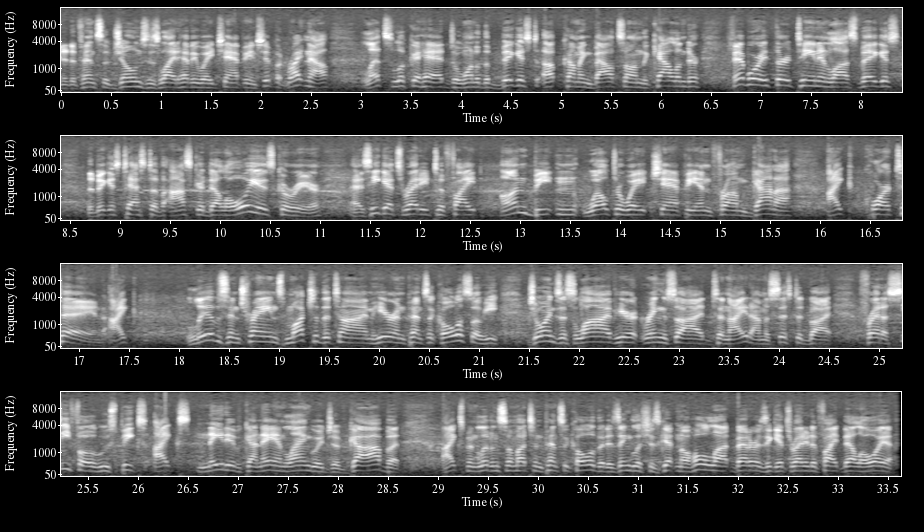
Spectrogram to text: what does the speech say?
in a defense of Jones's light heavyweight championship. But right now, let's look ahead to one of the biggest upcoming bouts on the calendar. February 13 in Las Vegas, the biggest test of Oscar De La Hoya's career as he gets ready to fight unbeaten welterweight champion from Ghana, Ike Quartey. And Ike lives and trains much of the time here in Pensacola, so he joins us live here at ringside tonight. I'm assisted by Fred Asifo, who speaks Ike's native Ghanaian language of Ga, but Ike's been living so much in Pensacola that his English is getting a whole lot better as he gets ready to fight De La Hoya.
